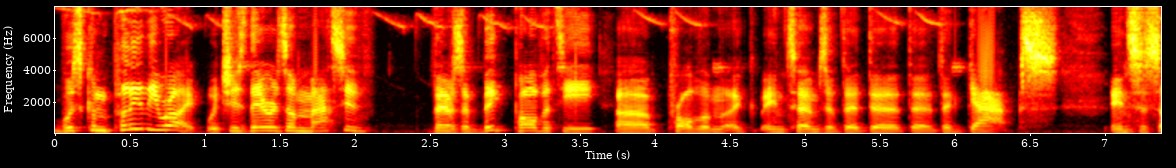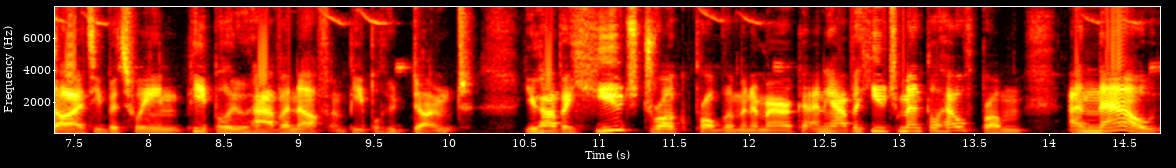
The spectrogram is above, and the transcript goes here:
was completely right, which is there is a massive there's a big poverty uh, problem in terms of the, the the the gaps in society between people who have enough and people who don't. You have a huge drug problem in America, and you have a huge mental health problem. And now,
